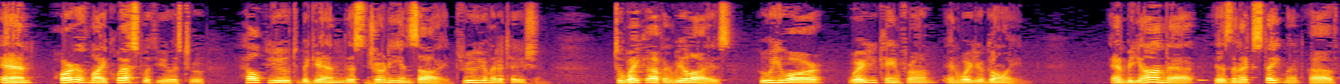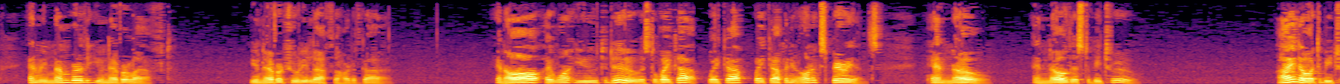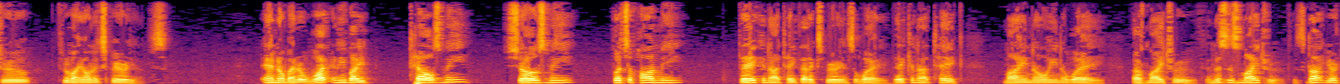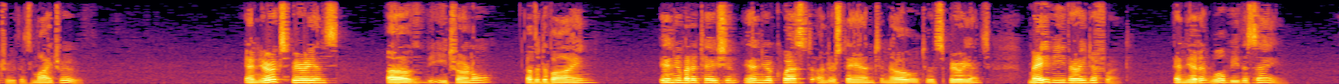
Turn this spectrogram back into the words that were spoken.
And part of my quest with you is to help you to begin this journey inside through your meditation, to wake up and realize who you are, where you came from, and where you're going. And beyond that is the next statement of, and remember that you never left. You never truly left the heart of God. And all I want you to do is to wake up. Wake up, wake up in your own experience and know, and know this to be true. I know it to be true through my own experience. And no matter what anybody tells me, shows me, puts upon me, they cannot take that experience away. They cannot take my knowing away of my truth. And this is my truth. It's not your truth, it's my truth. And your experience of the eternal, of the divine, in your meditation, in your quest to understand, to know, to experience, may be very different. And yet it will be the same.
